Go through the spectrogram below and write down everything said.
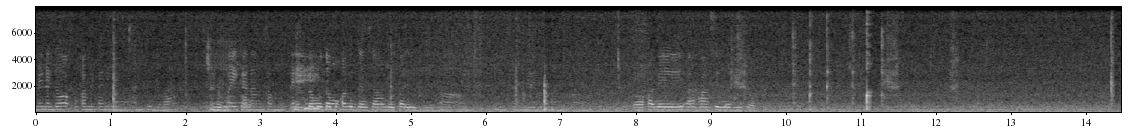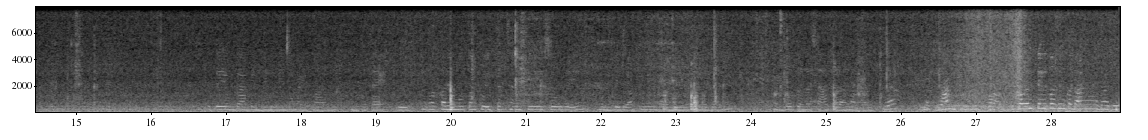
May nagawa po kami kanina. Ano to, di ba? Nagubay ka ng kamuti. Nagdamo-damo kami dyan sa aming paligid. Oo. Ng. O kami ahasin na dito. Ito yung gabing binili niya kay Pali. Yung puti. Nakakalimutan ko itat sa si Suri eh. Magbili ako ng gabing niya madali. Magluto na sa atin na siya. Ikaw ang tayo kasing kadaan mo dati.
